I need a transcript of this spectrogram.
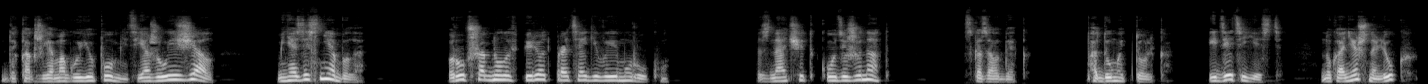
«Да как же я могу ее помнить? Я же уезжал. Меня здесь не было». Рут шагнула вперед, протягивая ему руку. «Значит, Коди женат», — сказал Бек. «Подумать только. И дети есть. Ну, конечно, Люк»,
